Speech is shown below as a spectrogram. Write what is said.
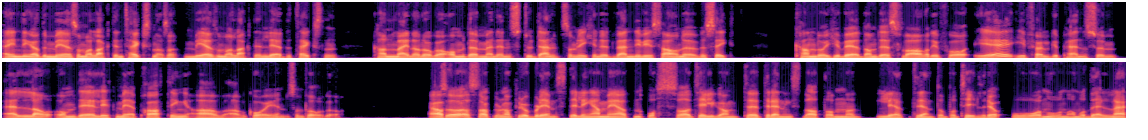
En ting er at vi som har lagt inn teksten, altså vi som har lagt inn ledeteksten, kan mene noe om det, men en student som ikke nødvendigvis har en oversikt, kan da ikke vite om det svaret de får er ifølge pensum, eller om det er litt medprating av, av KI-en som foregår. Ja, så Da snakker du om problemstillinga med at den også har tilgang til treningsdataene trent opp på tidligere, og noen av modellene.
